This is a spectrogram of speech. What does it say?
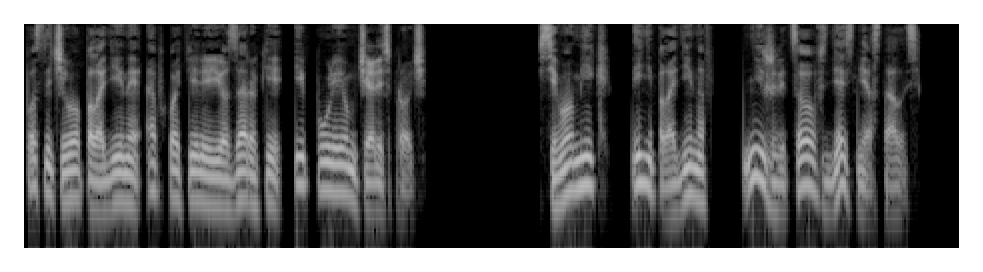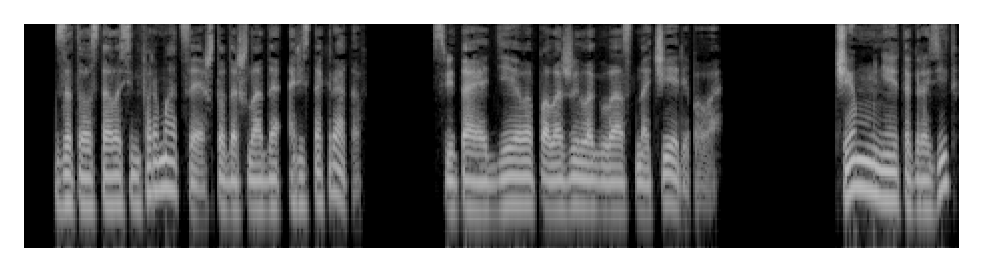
после чего паладины обхватили ее за руки и пулей умчались прочь. Всего миг, и ни паладинов, ни жрецов здесь не осталось. Зато осталась информация, что дошла до аристократов. Святая Дева положила глаз на Черепова. Чем мне это грозит?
